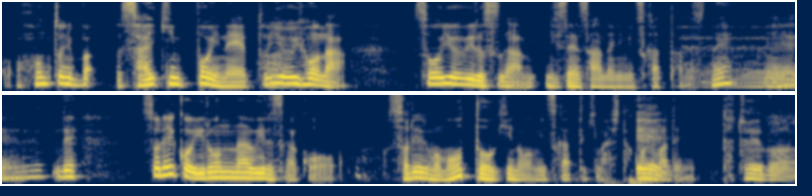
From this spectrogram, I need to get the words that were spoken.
本当に細菌っぽいねというような、そういうウイルスが2003年に見つかったんですね。えー、でそれ以降いろんなウイルスがこうそれよりももっと大きいのが見つかってきましたこれまでに。例えば？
